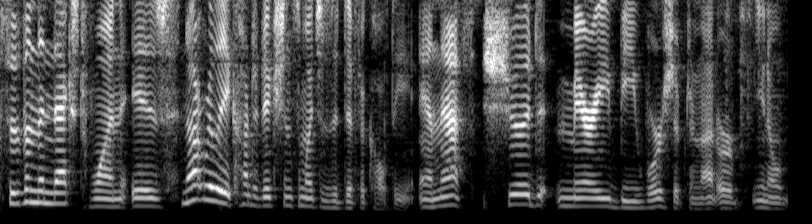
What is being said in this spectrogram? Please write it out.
so then the next one is not really a contradiction so much as a difficulty, and that's should Mary be worshipped or not, or, you know,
